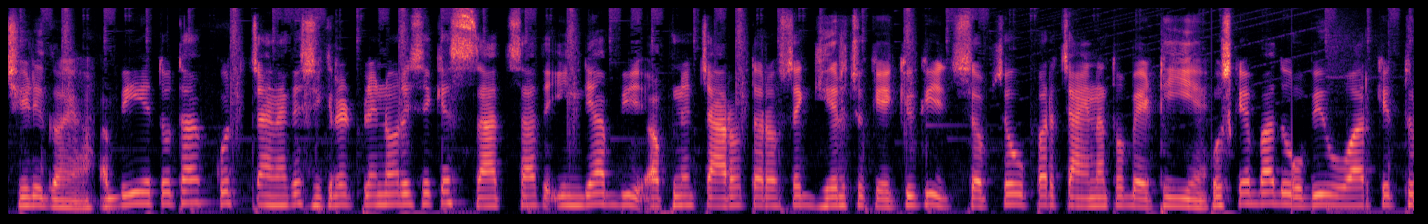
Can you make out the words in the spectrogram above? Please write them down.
छिड़ गया। अभी ये तो था कुछ चाइना के सीक्रेट प्लान और इसी के साथ साथ इंडिया भी अपने चारों तरफ़ से घिर चुके क्योंकि सबसे ऊपर चाइना तो बैठी ही है। उसके बाद ओबी के थ्रू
